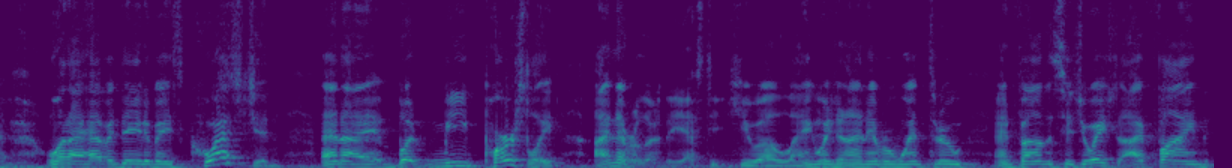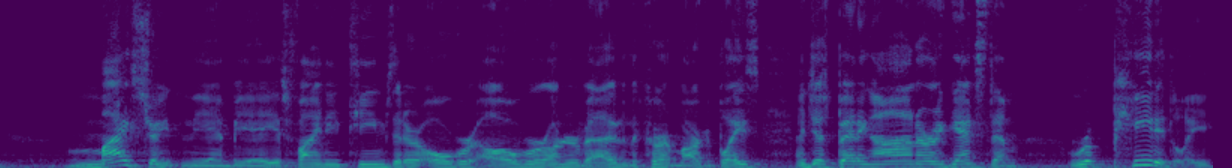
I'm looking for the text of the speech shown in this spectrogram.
when I have a database question, and I. But me personally, I never learned the SDQL language, and I never went through and found the situation. I find my strength in the NBA is finding teams that are over over undervalued in the current marketplace and just betting on or against them repeatedly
